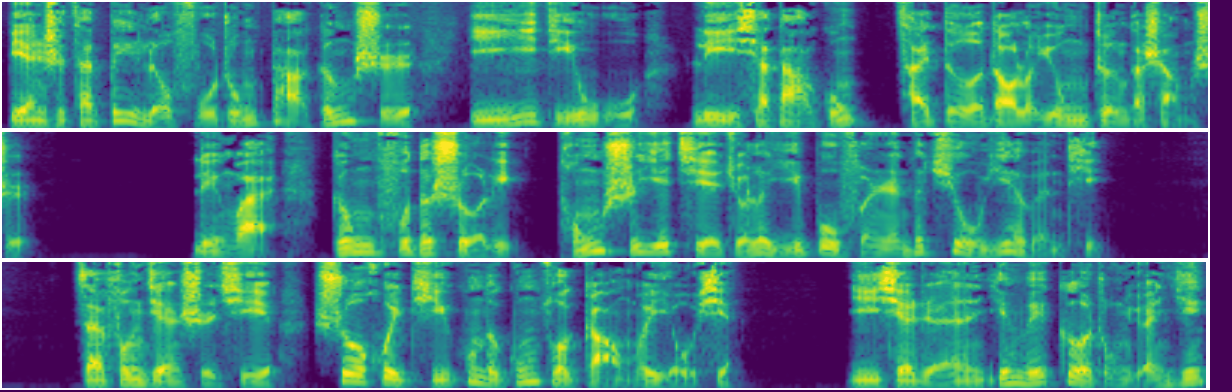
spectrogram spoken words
便是在贝勒府中打更时以一敌五，立下大功，才得到了雍正的赏识。另外，更夫的设立，同时也解决了一部分人的就业问题。在封建时期，社会提供的工作岗位有限，一些人因为各种原因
